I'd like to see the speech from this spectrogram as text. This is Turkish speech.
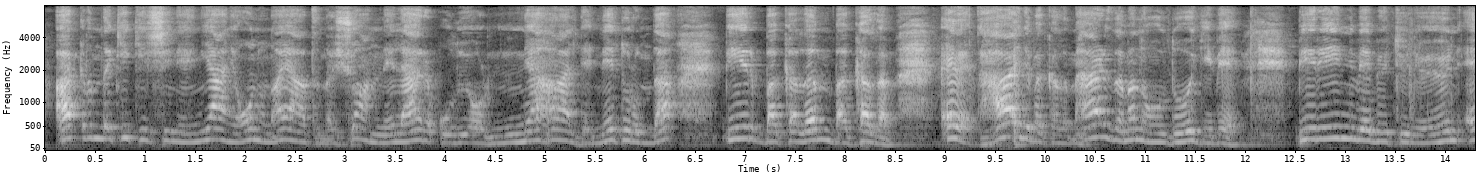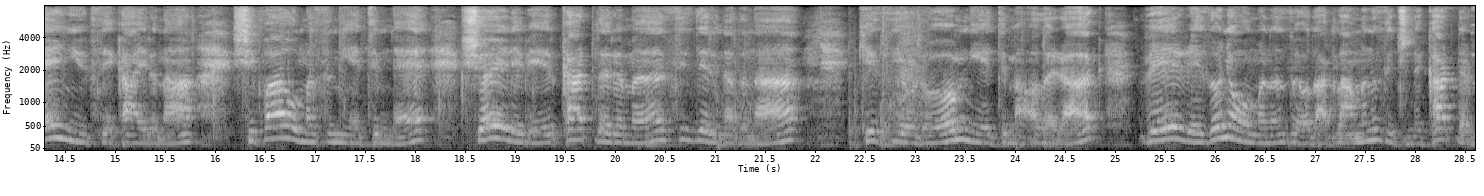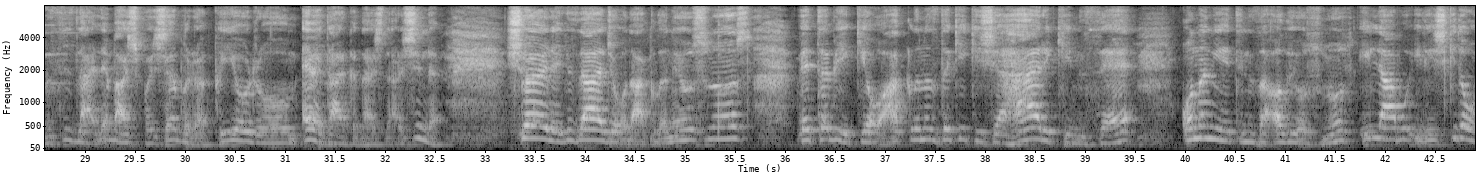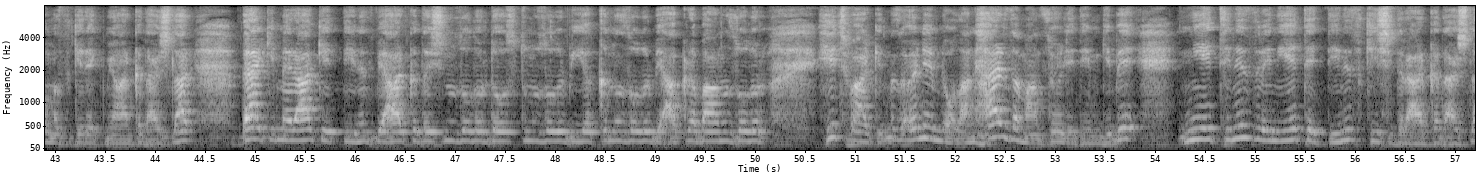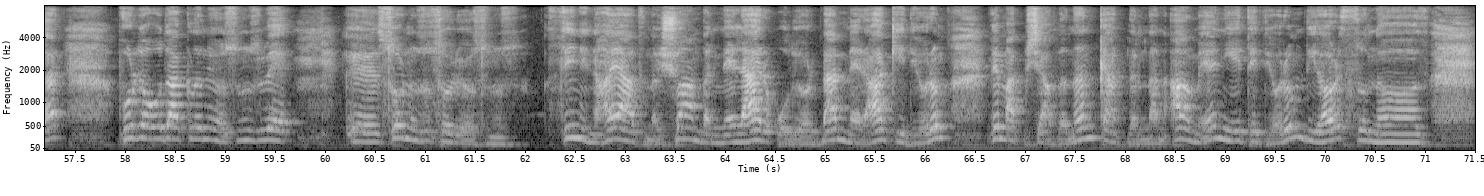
aklımdaki kişinin yani onun hayatında şu an neler oluyor, ne halde, ne durumda bir bakalım bakalım. Evet haydi bakalım her zaman olduğu gibi birin ve bütünün en yüksek hayrına şifa olması niyetimle şöyle bir kartlarımı sizlerin adına kesiyorum niyetimi alarak ve rezone olmanız ve odaklanmanız için de kartlarımı sizlerle baş başa bırakıyorum. Evet arkadaşlar şimdi şöyle güzelce odaklanıyorsunuz ve tabii ki o aklınızdaki kişi her kimse ona niyetinizi alıyorsunuz. İlla bu ilişkide olması gerekmiyor arkadaşlar. Belki merak ettiğiniz bir arkadaşınız olur, dostunuz olur, bir yakınınız olur, bir akrabanız olur. Hiç fark etmez. Önemli olan her zaman söylediğim gibi niyetiniz ve niyet ettiğiniz kişidir arkadaşlar. Burada odaklanıyorsunuz ve e, sorunuzu soruyorsunuz senin hayatında şu anda neler oluyor ben merak ediyorum ve Makbuş ablanın kartlarından almaya niyet ediyorum diyorsunuz.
